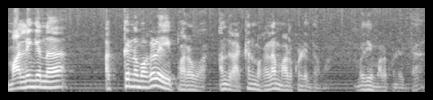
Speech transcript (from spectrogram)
ಮಾಲಿಂಗನ ಅಕ್ಕನ ಮಗಳೇ ಈ ಪಾರವ್ವ, ಅಂದರೆ ಅಕ್ಕನ ಮಗಳನ್ನ ಮಾಡ್ಕೊಂಡಿದ್ದವ, ಮದುವೆ ಮಾಡ್ಕೊಂಡಿದ್ದ.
